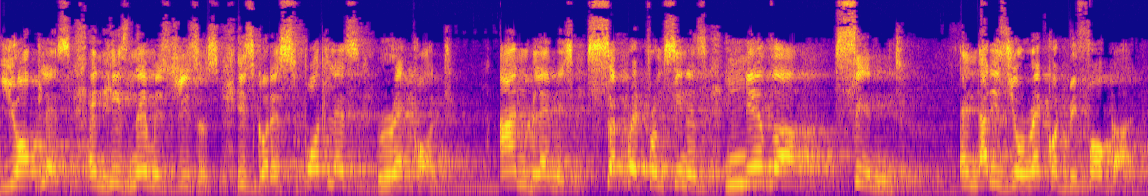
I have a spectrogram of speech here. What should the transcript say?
your place, and his name is Jesus. He's got a spotless record, unblemished, separate from sinners, never sinned. And that is your record before God.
